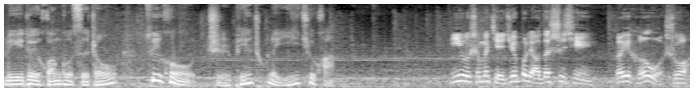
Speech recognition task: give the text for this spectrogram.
李队环顾四周，最后只憋出了一句话：“你有什么解决不了的事情，可以和我说。”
